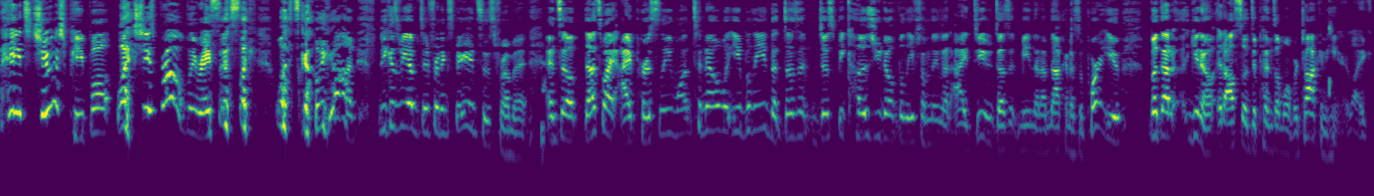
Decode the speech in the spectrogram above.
hates Jewish people. Like she's probably racist. Like what's going on?" Because we have different experiences from it. And so that's why I personally want to know what you believe. That doesn't just because you don't believe something that I do doesn't mean that I'm not going to support you. But that you know, it also depends on what we're talking here. Like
